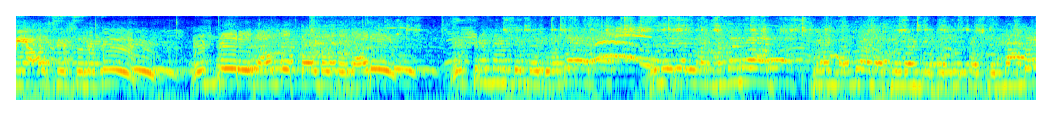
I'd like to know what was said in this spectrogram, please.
స్వామి ఆశీస్సులతో ఉండూరు రామగోపాలరెడ్డి గారు ఇంద్రమందుల గ్రామం సిరిగల్ల మండలం శ్రీ మందాల జిల్లాని ప్రభుత్వస్తున్నాము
